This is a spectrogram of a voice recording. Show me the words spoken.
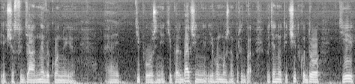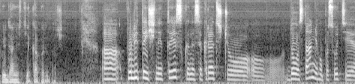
якщо суддя не виконує ті положення, які передбачені, його можна притягнути чітко до тієї відповідальності, яка передбачена. Політичний тиск не секрет, що до останнього по суті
